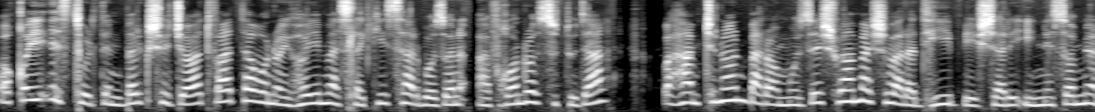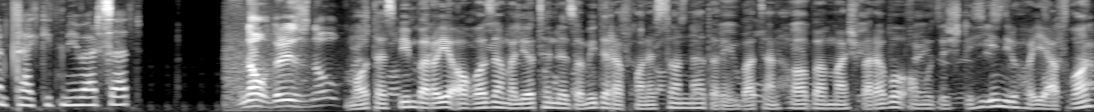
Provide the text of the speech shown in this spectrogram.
آقای استولتنبرگ شجاعت و توانایی های مسلکی سربازان افغان را ستوده و همچنان بر آموزش و مشورتی بیشتر این نظامیان تاکید می‌ورزد. ما تصمیم برای آغاز عملیات نظامی در افغانستان نداریم. و تنها به مشوره و آموزش دهی نیروهای افغان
